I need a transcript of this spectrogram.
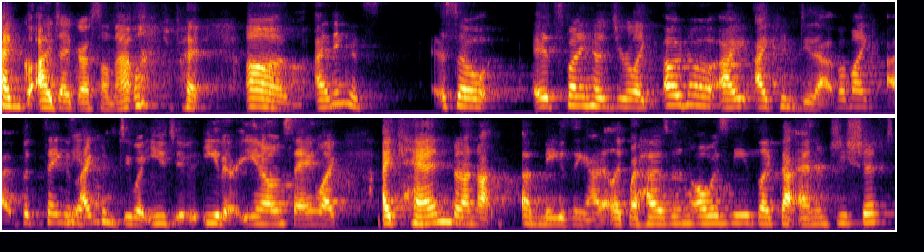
I, I digress on that one. But um, I think it's so it's funny because you're like, oh no, I I couldn't do that. But I'm like, I, but the thing is, I Yeah. couldn't do what you do either. You know what I'm saying? Like I can, but I'm not amazing at it. Like my husband always needs like that energy shift.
